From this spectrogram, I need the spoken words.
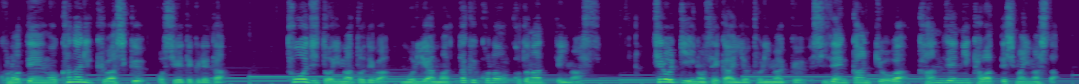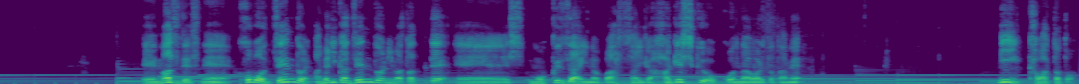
この点をかなり詳しく教えてくれた。当時と今とでは森は全くこの異なっています。チェロキーの世界を取り巻く自然環境は完全に変わってしまいました。え、まずですね、ほぼ全土、アメリカ全土にわたって、えー、木材の伐採が激しく行われたために変わったと。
